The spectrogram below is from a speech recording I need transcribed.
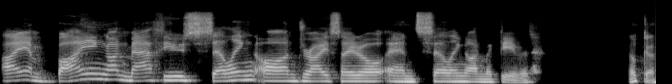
I am buying on Matthews, selling on Draisaitl, and selling on McDavid. Okay.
